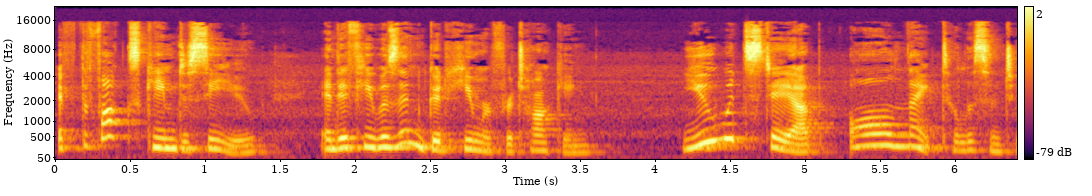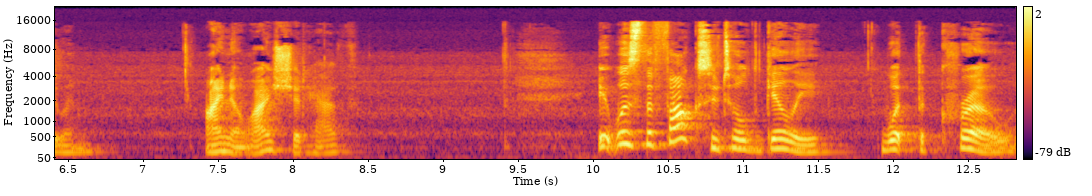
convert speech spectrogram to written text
If the fox came to see you, and if he was in good humor for talking, you would stay up all night to listen to him. I know I should have. It was the fox who told Gilly what the crow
